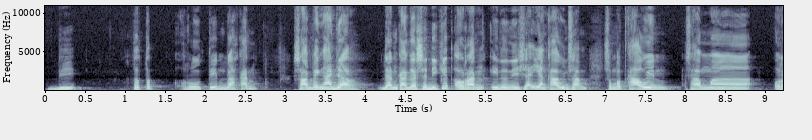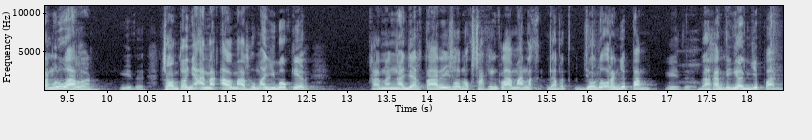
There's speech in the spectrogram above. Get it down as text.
di tetap rutin bahkan sampai ngajar dan kagak sedikit orang Indonesia yang kawin sama sempat kawin sama orang luar, Luar. gitu. Contohnya anak almarhum Aji Bokir karena ngajar tari sono saking kelamaan dapat jodoh orang Jepang gitu. Bahkan tinggal di Jepang.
